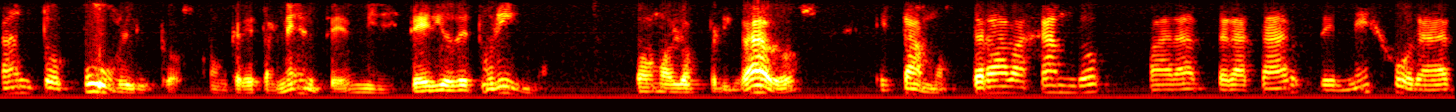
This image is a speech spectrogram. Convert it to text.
Tanto públicos, concretamente el Ministerio de Turismo, como los privados, estamos trabajando para tratar de mejorar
